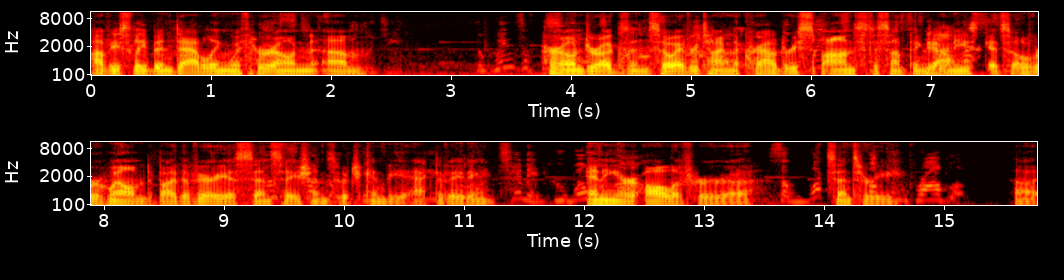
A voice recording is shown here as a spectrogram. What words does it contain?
obviously been dabbling with her own um, her own drugs, and so every time the crowd responds to something, Yeah. Bernice gets overwhelmed by the various sensations, which can be activating any or all of her uh, sensory uh,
